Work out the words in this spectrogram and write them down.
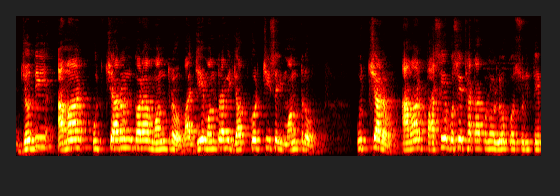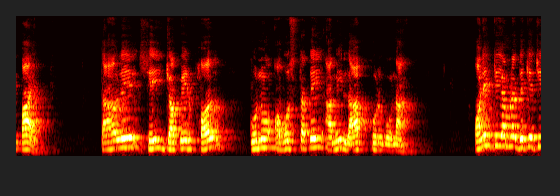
যদি আমার উচ্চারণ করা মন্ত্র বা যে মন্ত্র আমি জপ করছি সেই মন্ত্র উচ্চারণ আমার পাশে বসে থাকা কোনো লোকও শুনতে পায়, তাহলে সেই জপের ফল কোনো অবস্থাতেই আমি লাভ করব না। অনেককেই আমরা দেখেছি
